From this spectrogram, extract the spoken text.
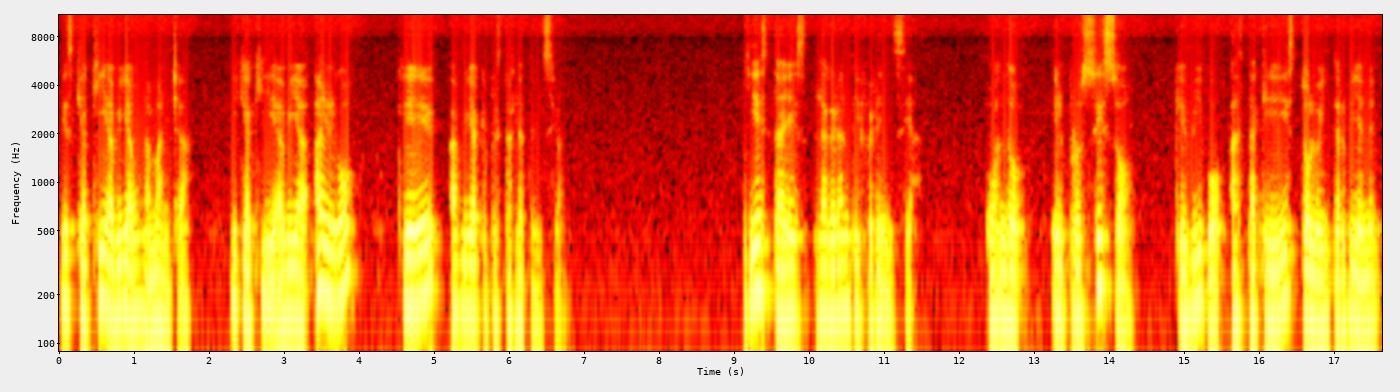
es que aquí había una mancha y que aquí había algo que había que prestarle atención. Y esta es la gran diferencia. Cuando el proceso que vivo hasta que esto lo interviene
